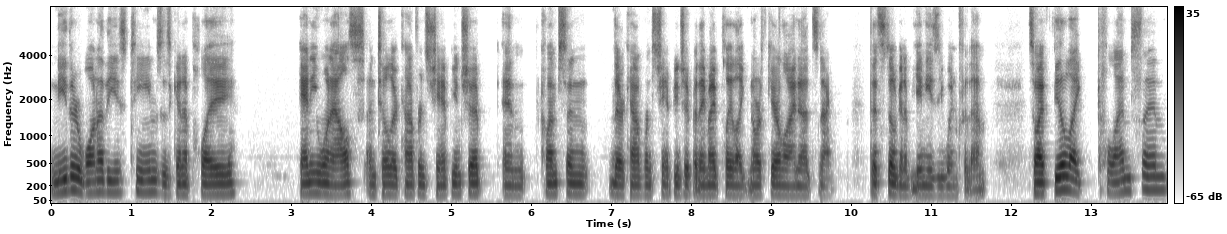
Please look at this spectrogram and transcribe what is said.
neither one of these teams is going to play anyone else until their conference championship and Clemson their conference championship but they might play like North Carolina it's not that's still going to be an easy win for them. So I feel like Clemson,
